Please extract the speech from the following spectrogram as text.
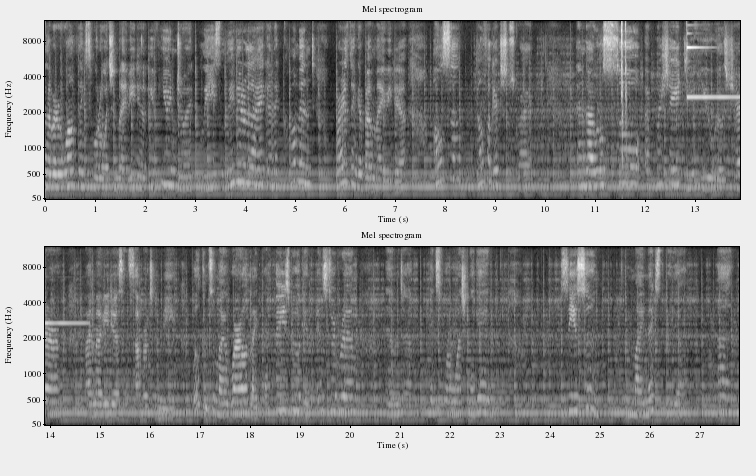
Hello everyone, thanks for watching my video. If you enjoyed, please leave your like and a comment what you think about my video. Also, don't forget to subscribe. And I will so appreciate if you will share my, videos and support to me. Welcome to my world like Facebook and Instagram. And um, thanks for watching again. See you soon in my next video. Bye.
